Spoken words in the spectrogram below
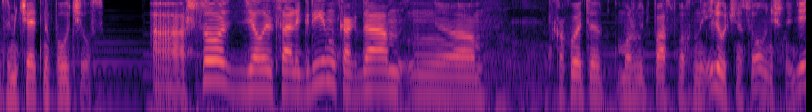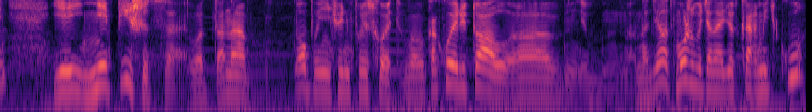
замечательно получилось. А что делает Салли Грин, когда э, какой-то, может быть, пасмурный или очень солнечный день ей не пишется? Вот она опа, и ничего не происходит. Какой ритуал э, она делает? Может быть, она идет кормить кур.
